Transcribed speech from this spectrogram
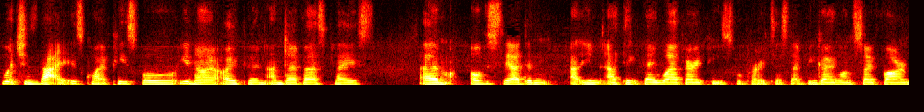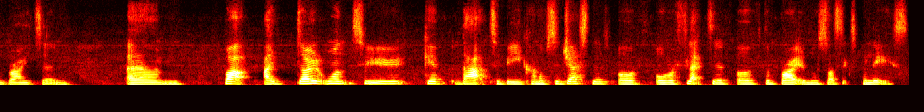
which is that it is quite a peaceful, you know, open and diverse place. Um, obviously, I didn't. I, you know, I think they were very peaceful protests that have been going on so far in Brighton. Um, but I don't want to give that to be kind of suggestive of or reflective of the Brighton or Sussex police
